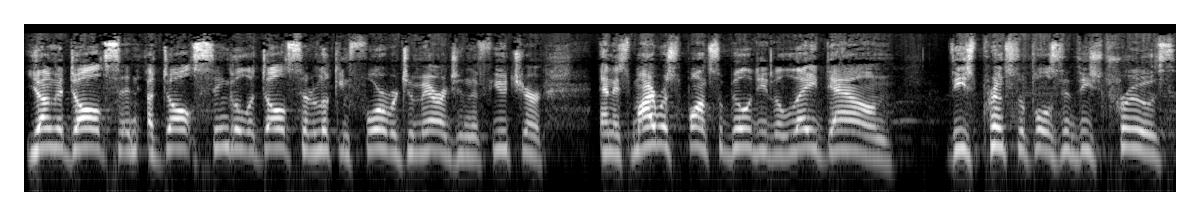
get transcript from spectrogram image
young adults and adults, single adults that are looking forward to marriage in the future. And it's my responsibility to lay down these principles and these truths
